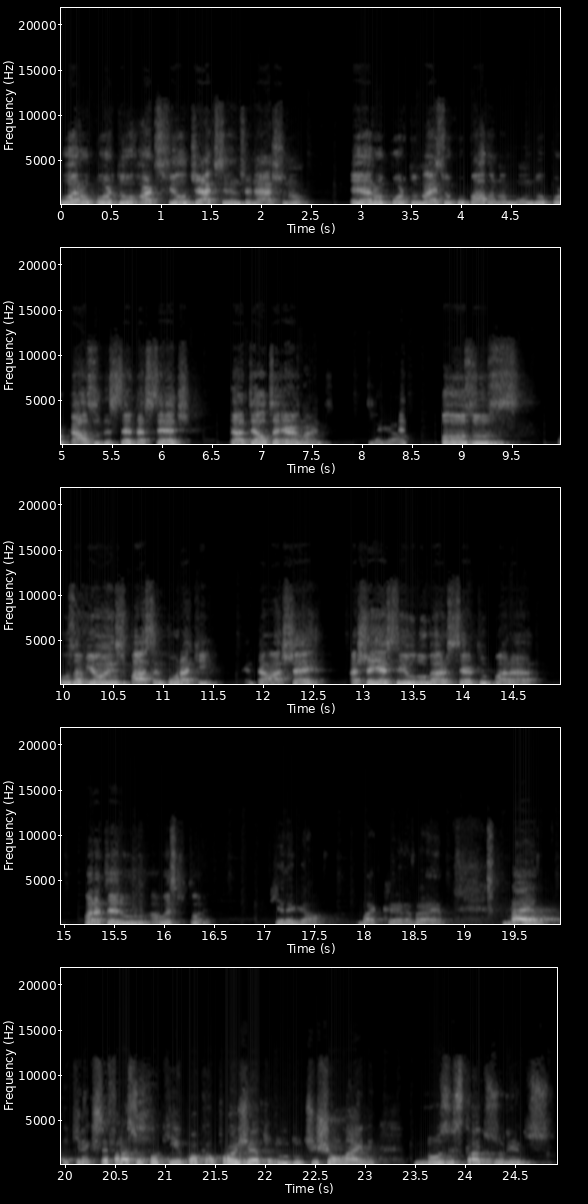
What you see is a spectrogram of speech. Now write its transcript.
o aeroporto Hartsfield Jackson International é o aeroporto mais ocupado no mundo por causa de ser da sede da Delta Airlines. Legal. Todos os, os aviões passam por aqui. Então, achei, achei esse o lugar certo para, para ter o, o escritório. Que legal. Bacana, Brian. Brian, eu queria que você falasse um pouquinho qual é o projeto do, do Tish Online nos Estados Unidos.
